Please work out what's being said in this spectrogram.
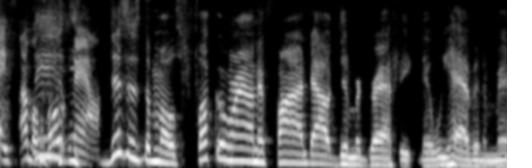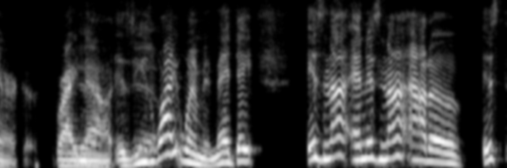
life. I'm a These- vote now. This is the most fuck around and find out demographic that we have in America right Yeah, now. Is these yeah. white women, man? They, it's not, and it's not out of it's.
